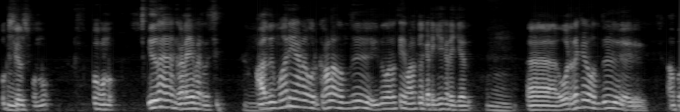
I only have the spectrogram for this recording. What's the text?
புக். சேல்ஸ் பண்ணணும் போகணும். இதுதான் எனக்கு வேலையாக இருந்துச்சு. அது மாதிரியான ஒரு காலம் வந்து இது வரைக்கும் என் வாழ்க்கையில் கிடைக்கவே கிடைக்காது. ஒரு தடவை வந்து அப்போ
